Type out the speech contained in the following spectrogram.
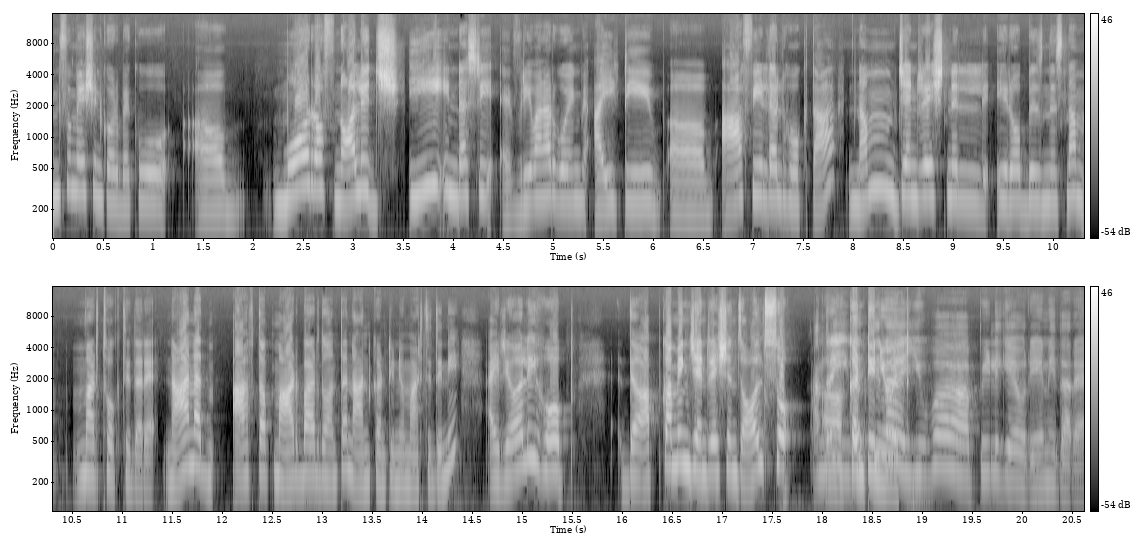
ಇನ್ಫಾರ್ಮೇಷನ್ ಕೊಡಬೇಕು ಮೋರ್ ಆಫ್ ನಾಲೆಡ್ಜ್ ಈ industry everyone are going I T ಆ ಫೀಲ್ಡಲ್ಲಿ ಹೋಗ್ತಾ ನಮ್ಮ ಜನ್ರೇಷನಲ್ಲಿ ಇರೋ ಬಿಸ್ನೆಸ್ನ ಮರ್ತು ಹೋಗ್ತಿದ್ದಾರೆ. ನಾನು ಅದು ಆ ತಪ್ಪು ಮಾಡಬಾರ್ದು ಅಂತ ನಾನು ಕಂಟಿನ್ಯೂ ಮಾಡ್ತಿದ್ದೀನಿ. I really hope the upcoming generations also ಅಂದ್ರೆ ಕಂಟಿನ್ಯೂ ಇವತ್ತಿನ ಯುವ ಪೀಳಿಗೆಯವರು ಏನಿದ್ದಾರೆ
